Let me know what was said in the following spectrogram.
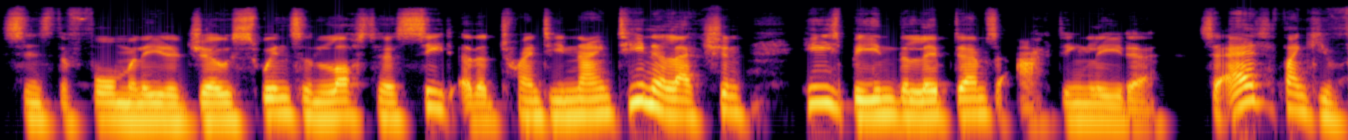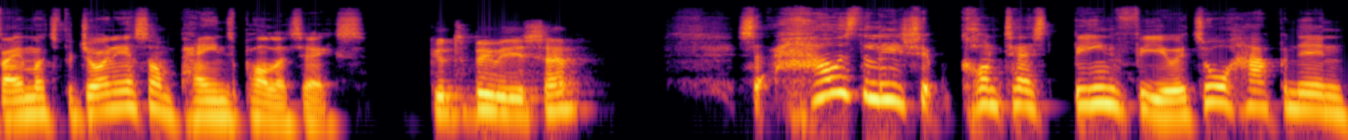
Since the former leader Jo Swinson lost her seat at the 2019 election, he's been the Lib Dems' acting leader. So, Ed, thank you very much for joining us on Payne's Politics. Good to be with you, Seb. So, how's the leadership contest been for you? It's all happened in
